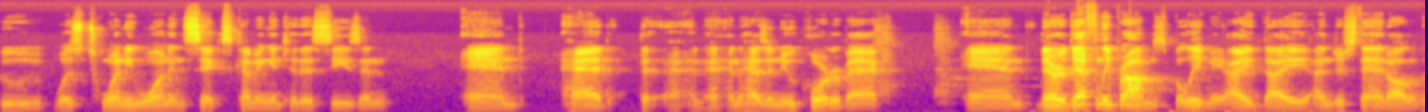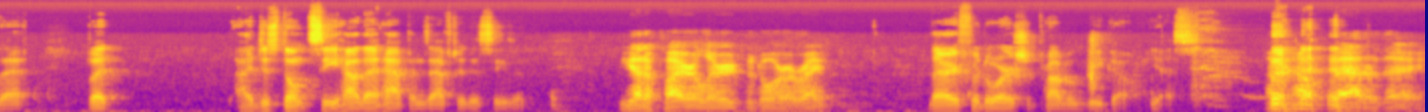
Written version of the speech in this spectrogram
who was 21 and 6 coming into this season and had the, and, and has a new quarterback, and there are definitely problems. Believe me, I I understand all of that, but I just don't see how that happens after this season. You got to fire Larry Fedora, right? Larry Fedora should probably go. Yes. I mean, how bad are they?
